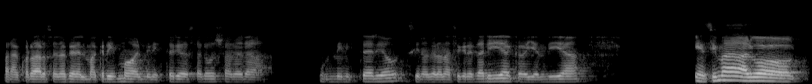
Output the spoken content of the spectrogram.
para acordarse ¿no? que en el macrismo el Ministerio de Salud ya no era un ministerio, sino que era una secretaría que hoy en día... Y encima algo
